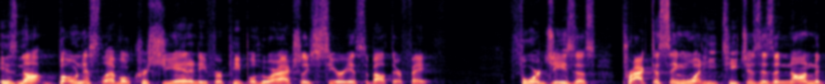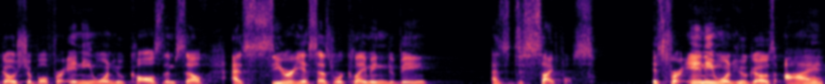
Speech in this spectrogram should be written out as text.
is not bonus level Christianity for people who are actually serious about their faith. For Jesus, practicing what he teaches is a non negotiable for anyone who calls themselves as serious as we're claiming to be as disciples. It's for anyone who goes, I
